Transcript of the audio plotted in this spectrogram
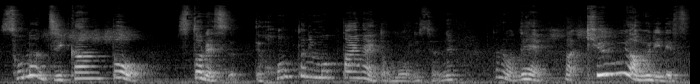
その時間とストレスって本当にもったいないと思うんですよね。なので、まあ、急には無理です。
